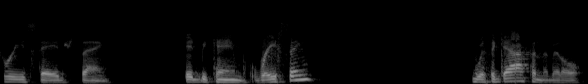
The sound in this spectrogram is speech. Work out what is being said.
three stage thing. It became racing with a gap in the middle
